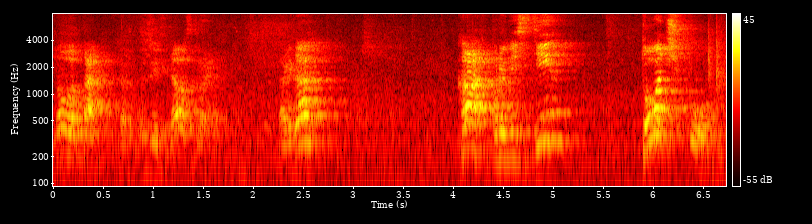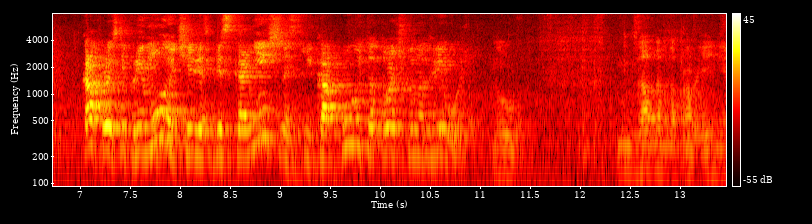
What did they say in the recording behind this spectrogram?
Ну вот так как бы жизнь, да, устроена. Тогда как провести точку, как провести прямую через бесконечность и какую-то точку на кривой? Ну, в заданном направлении.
